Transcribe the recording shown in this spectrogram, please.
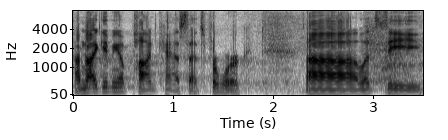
I'm not giving up podcasts, that's for work. Uh, let's see.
